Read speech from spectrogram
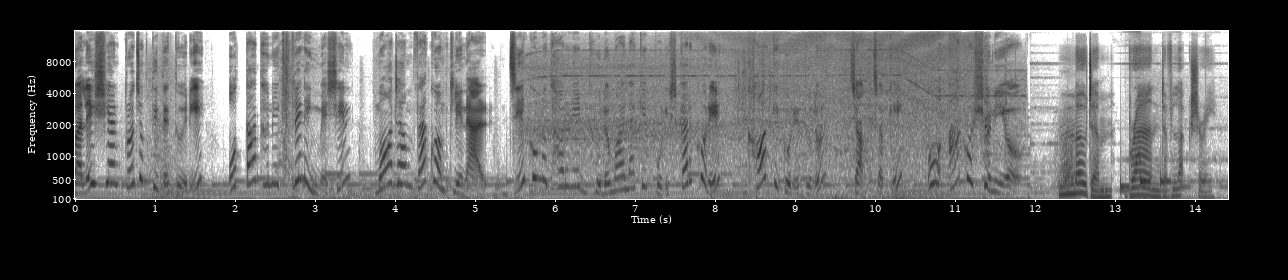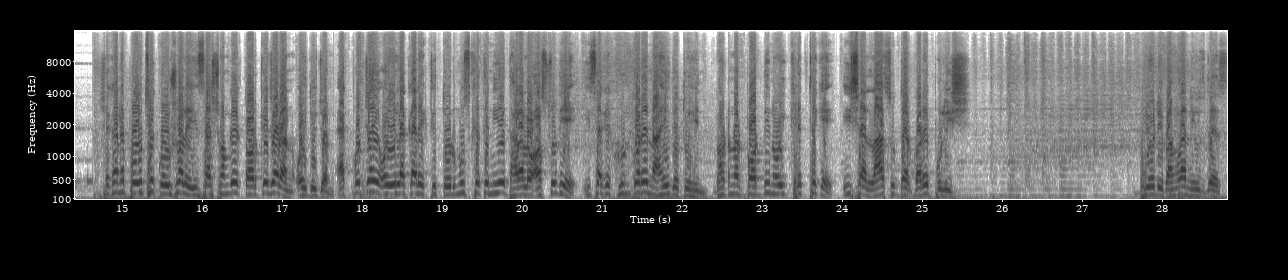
মালয়েশিয়ান প্রযুক্তিতে তৈরি অত্যাধুনিক cleaning machine modern vacuum cleaner যে কোনো ধরনের ধুলো ময়লাকে পরিষ্কার করে ঘরকে করে তুলুন চকচকে ও আকর্ষণীয়। Modem, brand of luxury. সেখানে পৌঁছে কৌশলে ইসার সঙ্গে তর্কে জড়ান ওই দুজন। এক পর্যায়ে ওই এলাকার একটি তরমুজ খেতে নিয়ে ধারালো অস্ত্র দিয়ে ইসাকে খুন করে নাহিদ ও তুহিন। ঘটনার পরদিন ওই ক্ষেত থেকে ঈশার লাশ উদ্ধার করে police. V O D Bangla news desk.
